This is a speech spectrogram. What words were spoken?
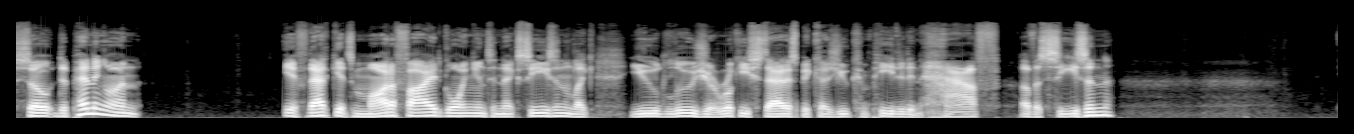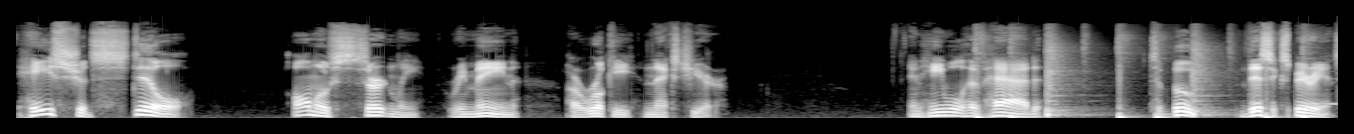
So, depending on if that gets modified going into next season, like you lose your rookie status because you competed in half of a season, Hayes should still almost certainly remain a rookie next year. And he will have had to boot this experience,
